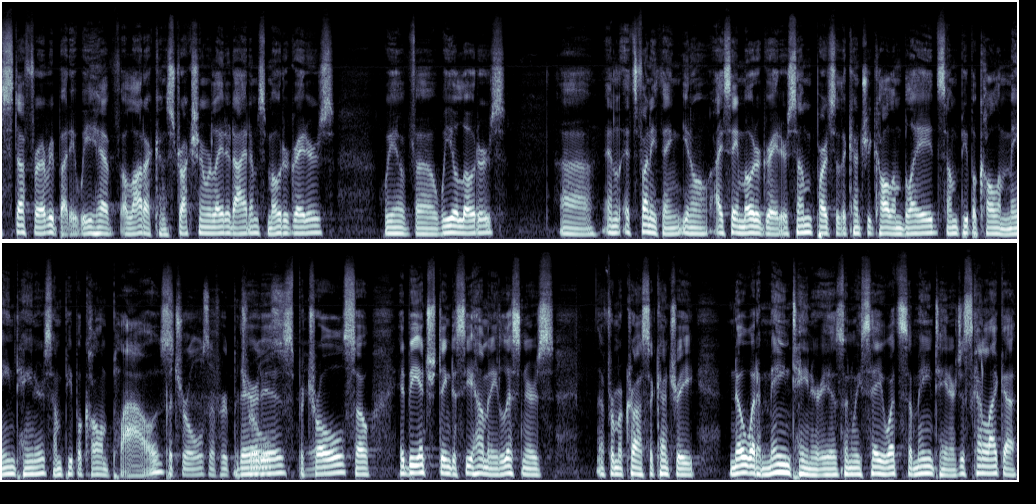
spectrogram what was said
stuff for everybody. We have a lot of construction related items, motor graders, we have uh, wheel loaders. Uh, and it's funny thing, you know, I say motor graders. Some parts of the country call them blades. Some people call them maintainers. Some people call them plows. Patrols. I've heard patrols. There it is, patrols. So it'd be interesting to see how many listeners uh, from across the country know what a maintainer is when we say what's a maintainer. Just kind of like a,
